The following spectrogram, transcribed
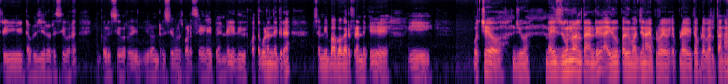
త్రీ డబుల్ జీరో రిసీవర్ ఇంకో రిసీవర్ ఈ రెండు రిసీవర్స్ కూడా సేల్ అయిపోయింది. ఇది కొత్తగూడెం దగ్గర సమీ బాబా గారి ఫ్రెండ్కి ఈ వచ్చే జూ మే జూన్లో వెళ్తానండి. ఐదు పది మధ్యన ఎప్పుడు ఎప్పుడైతే అప్పుడు వెళ్తాను.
